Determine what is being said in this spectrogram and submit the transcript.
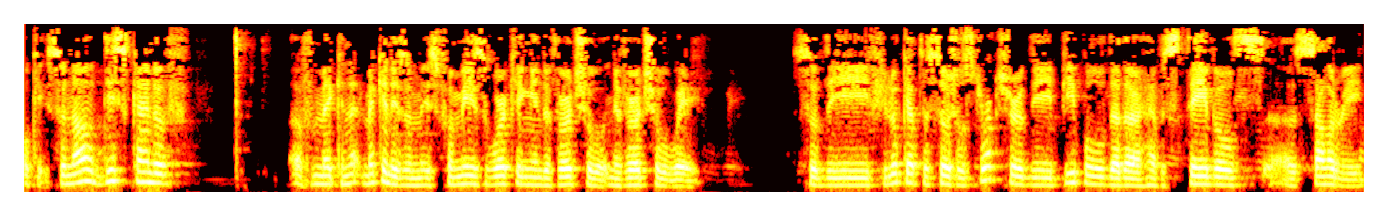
Okay, so now this kind of of mechan- mechanism is for me is working in the virtual in a virtual way. So the if you look at the social structure, the people that are, have a stable uh, salary,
